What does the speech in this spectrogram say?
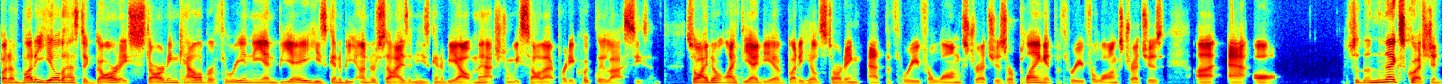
But if Buddy Hield has to guard a starting caliber three in the NBA, he's going to be undersized and he's going to be outmatched. And we saw that pretty quickly last season. So I don't like the idea of Buddy Hield starting at the three for long stretches or playing at the three for long stretches uh, at all. So then the next question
